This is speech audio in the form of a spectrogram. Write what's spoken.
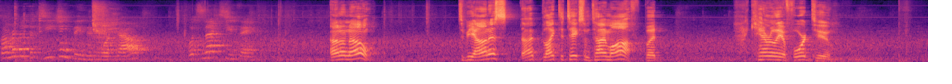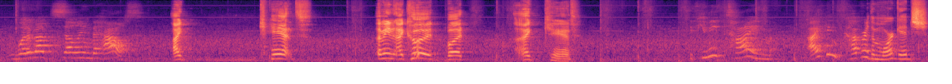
Bummer that the teaching thing didn't work out. What's next, you think? I don't know. To be honest, I'd like to take some time off, but I can't really afford to. What about selling the house? I can't. I mean, I could, but I can't. If you need time, I can cover the mortgage.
